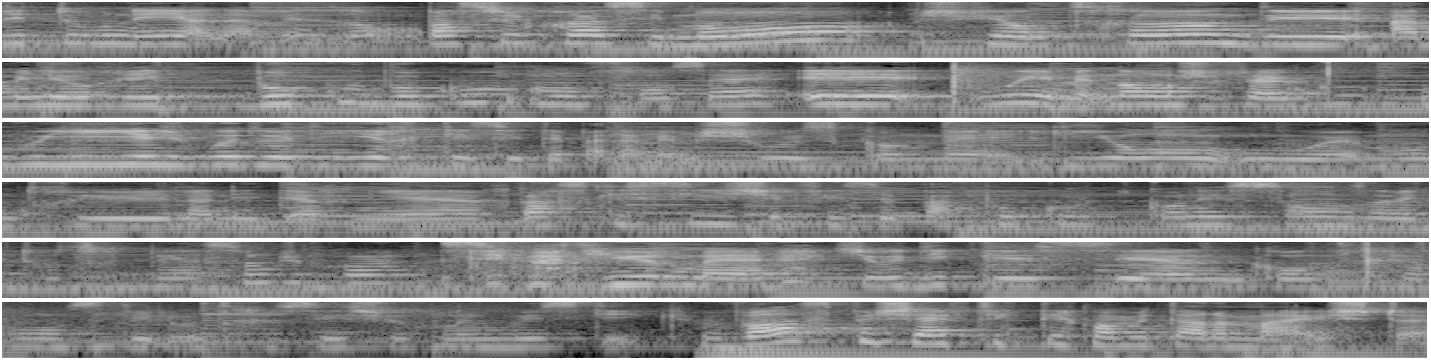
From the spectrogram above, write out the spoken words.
retourner à la maison. Parce que je crois à ces moments, je suis en train d'améliorer beaucoup, beaucoup mon français. Et oui, maintenant je fais un coup. Oui, je voudrais dire que c'était pas la même chose comme euh, Lyon ou euh, Montreux l'année dernière. Parce que si je faisais pas beaucoup de connaissances avec d'autres personnes, je crois. C'est pas dur, mais je vous dis que c'est une grande différence de l'autre séjour linguistique. Was beschäftigt dich momentan am meisten?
